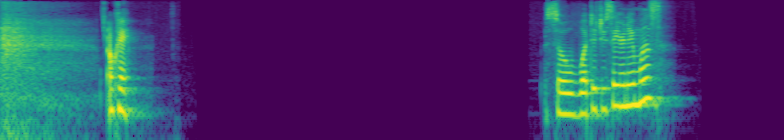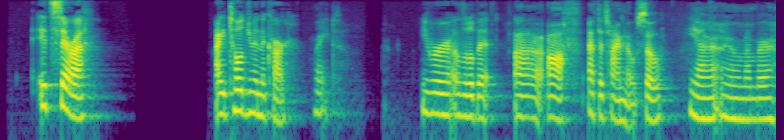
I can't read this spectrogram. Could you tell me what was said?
Okay. So, what did you say your name was? It's Sarah. I told you in the car. Right. You were a little bit uh, off at the time, though, so. Yeah, I remember.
